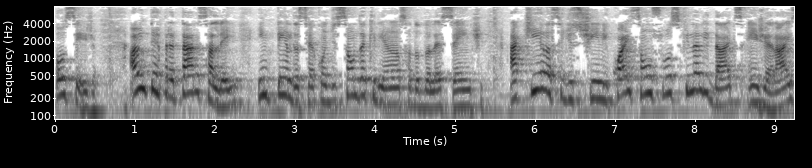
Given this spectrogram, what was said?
Ou seja, ao interpretar essa lei, entenda-se a condição da criança, do adolescente, a que ela se destine e quais são suas finalidades em gerais,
